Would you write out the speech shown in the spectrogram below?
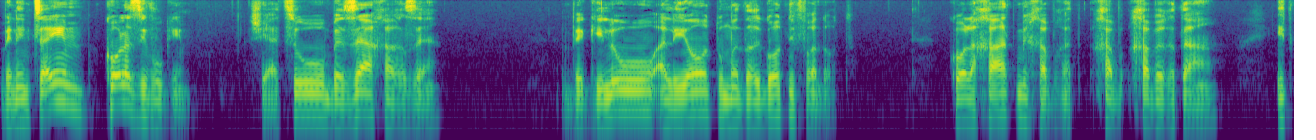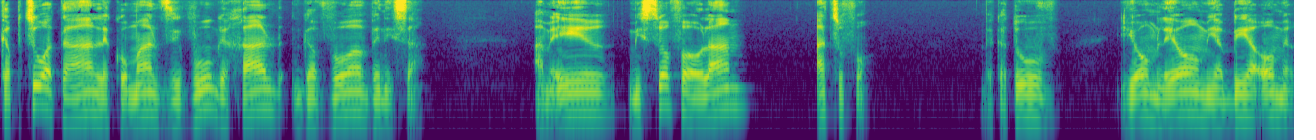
ונמצאים כל הזיווגים שיצאו בזה אחר זה, וגילו עליות ומדרגות נפרדות. כל אחת מחברתה מחבר, התקפצו עתה לקומת זיווג אחד גבוה ונישא, המאיר מסוף העולם עד סופו. וכתוב, יום ליום יביע עומר,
